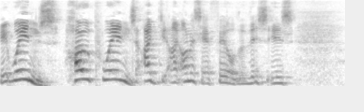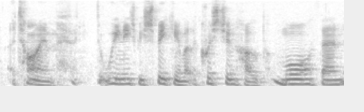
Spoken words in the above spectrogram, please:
It wins. Hope wins. I, I honestly I feel that this is a time that we need to be speaking about the Christian hope more than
